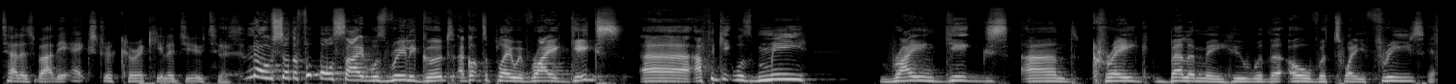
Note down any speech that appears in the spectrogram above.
tell us about the extracurricular duties. No, so the football side was really good. I got to play with Ryan Giggs. Uh, I think it was me, Ryan Giggs, and Craig Bellamy, who were the over 23s.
